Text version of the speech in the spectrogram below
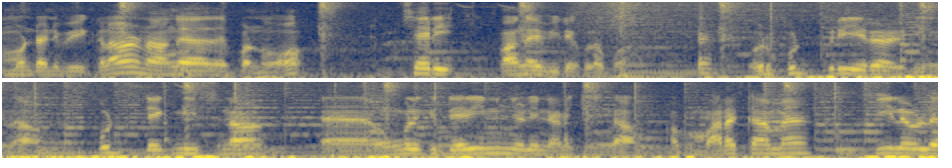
அமௌண்ட் அனுப்பி வைக்கலாம். நாங்கள் அதை பண்ணுவோம். சரி வாங்க வீடியோக்குள்ள போ. ஒரு ஃபுட் பிரியராக இருக்கீங்களா? ஃபுட் டெக்னீஷியனா உங்களுக்கு தெரியணும்னு சொல்லி நினைக்கிங்களா? அப்போ மறக்காமல் கீழே உள்ள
